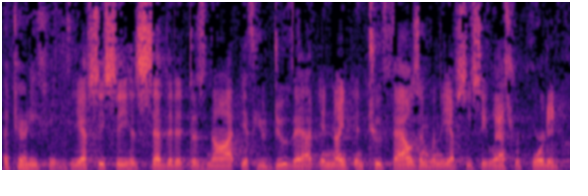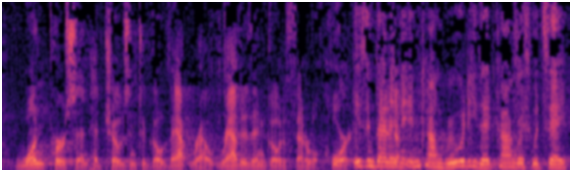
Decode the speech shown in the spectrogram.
attorney's fees? The FCC has said that it does not. If you do that, in, in 2000, when the FCC last reported, one person had chosen to go that route rather than go to federal court. Isn't that but an incongruity that Congress would say,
